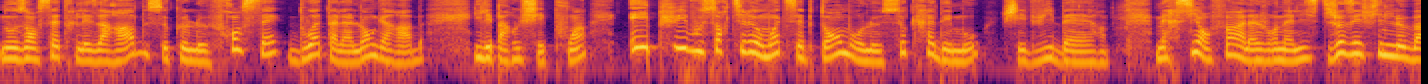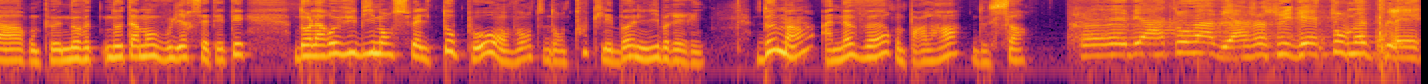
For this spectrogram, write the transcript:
Nos ancêtres les Arabes, ce que le français doit à la langue arabe. Il est paru chez Point. Et puis vous sortirez au mois de septembre Le secret des mots chez Vuibert. Merci enfin à la journaliste Joséphine Lebar. On peut no- notamment vous lire cet été dans la revue bimensuelle Topo, en vente dans toutes les bonnes librairies. Demain, à 9h, on parlera de ça. Je vais bien, tout va bien, je suis gai, tout me plaît.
